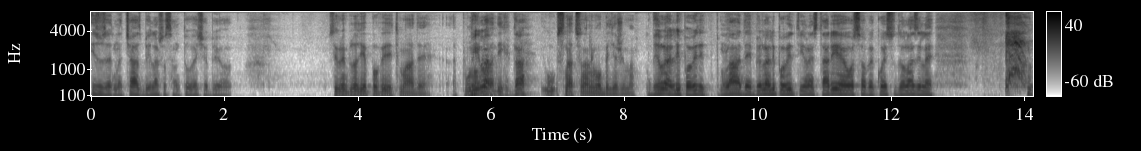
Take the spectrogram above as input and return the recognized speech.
izuzetna čast bila što sam tu već bio. Sigurno je bilo lijepo vidjeti mlade, puno mladih da. s nacionalnim obilježima. Bilo je lijepo vidjeti mlade, bilo je lijepo vidjeti i one starije osobe koje su dolazile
